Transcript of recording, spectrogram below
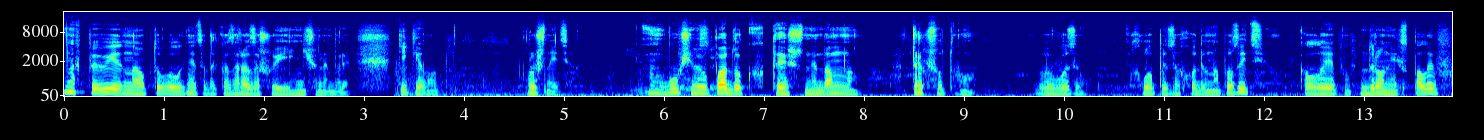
Ну, в пиві на оптоволокні така зараза, що її нічого не бере. Тільки от рушниця. Був ще випадок теж недавно 300-го вивозив. Хлопець заходив на позицію. Коли дрон їх спалив,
